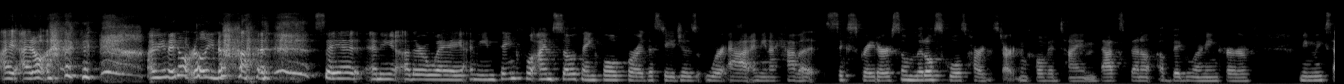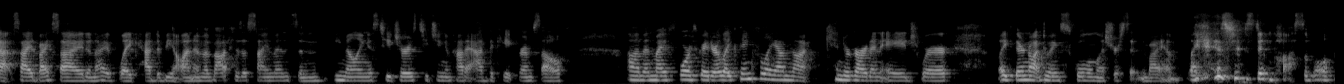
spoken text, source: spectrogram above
I, I don't, I mean, I don't really know how to say it any other way. I mean, thankful, I'm so thankful for the stages we're at. I mean, I have a sixth grader, so middle school is hard to start in COVID time. That's been a, a big learning curve. I mean, we sat side by side and I've like had to be on him about his assignments and emailing his teachers, teaching him how to advocate for himself. Um, and my fourth grader, like thankfully I'm not kindergarten age where like they're not doing school unless you're sitting by them. Like it's just impossible.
